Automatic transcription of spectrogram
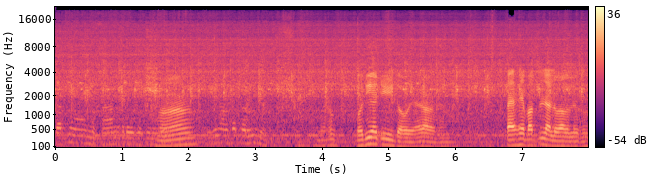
ਵੱਧ ਉਹ ਨੁਕਸਾਨ ਕਰੇਗਾ ਹਾਂ। ਇਹਦੇ ਨਾਲ ਤਾਂ ਕਰੂ ਹੀ ਨਹੀਂ ਯਾਰ ਵਧੀਆ ਚੀਜ਼ ਦੋ ਯਾਰ ਨੂੰ। ਪੈਸੇ ਵੱਧ ਲੈ ਲਓ ਅਗਲੇ ਤੋਂ।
